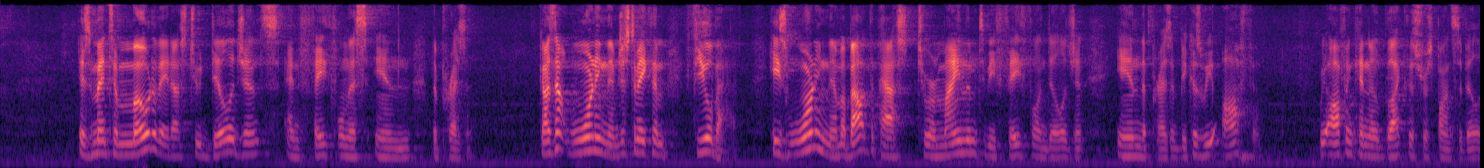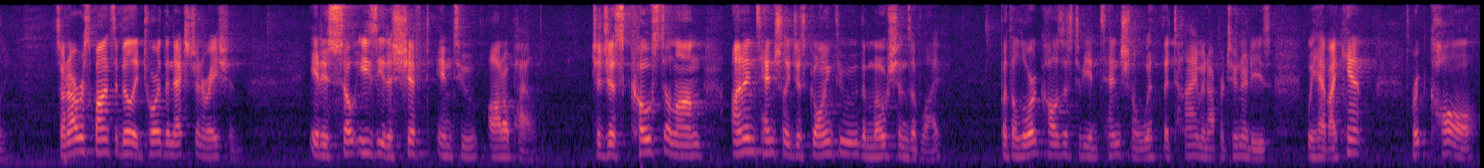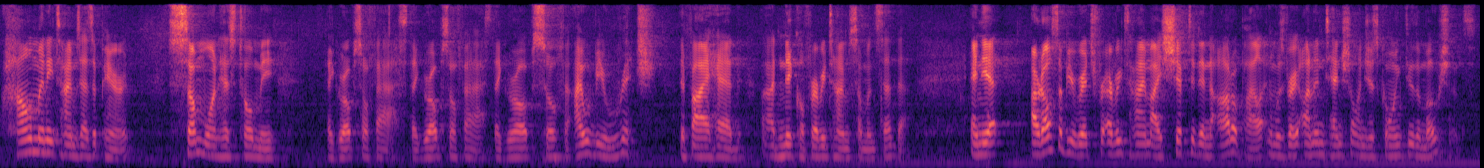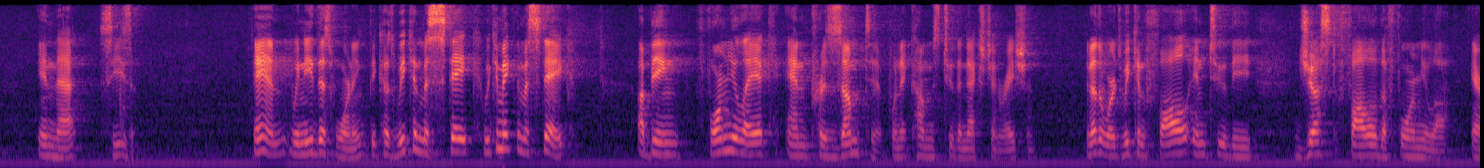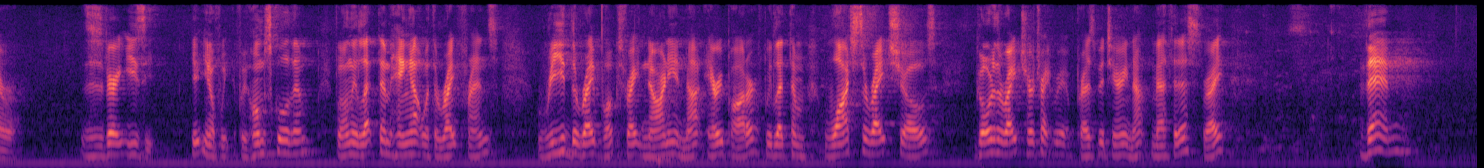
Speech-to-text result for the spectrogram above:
is meant to motivate us to diligence and faithfulness in the present. God's not warning them just to make them feel bad. He's warning them about the past to remind them to be faithful and diligent in the present because we often, we often can neglect this responsibility. So, in our responsibility toward the next generation, it is so easy to shift into autopilot, to just coast along unintentionally, just going through the motions of life. But the Lord calls us to be intentional with the time and opportunities we have. I can't recall how many times as a parent someone has told me, they grow up so fast, they grow up so fast, they grow up so fast. I would be rich if I had a nickel for every time someone said that. And yet, I would also be rich for every time I shifted into autopilot and was very unintentional and just going through the motions in that season. And we need this warning because we can mistake, we can make the mistake of being formulaic and presumptive when it comes to the next generation. In other words, we can fall into the just follow the formula error. This is very easy. You know, if we, if we homeschool them, if we only let them hang out with the right friends, read the right books, right? Narnia, and not Harry Potter. If we let them watch the right shows, go to the right church, right? Presbyterian, not Methodist, right? Then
